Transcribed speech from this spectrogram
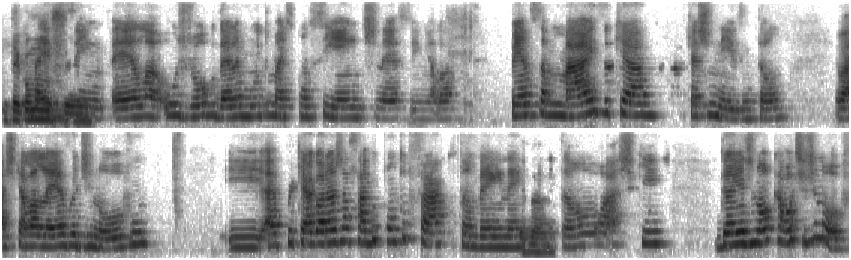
Não tem como Mas, não ser. Assim, ela, o jogo dela é muito mais consciente, né? Assim, ela pensa mais do que a, que a chinesa. Então, eu acho que ela leva de novo. E é porque agora já sabe o ponto fraco também, né? Exato. Então eu acho que ganha de nocaute de novo.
